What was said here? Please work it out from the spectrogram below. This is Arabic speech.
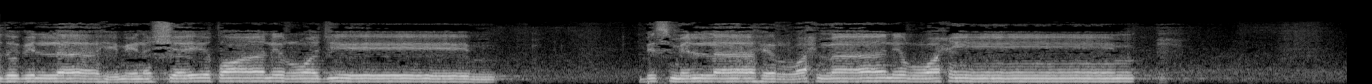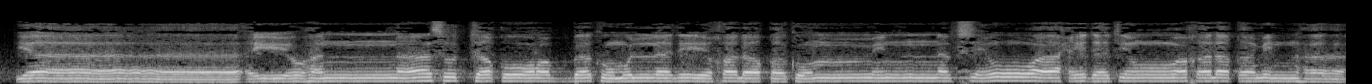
أعوذ بالله من الشيطان الرجيم. بسم الله الرحمن الرحيم. يا أيها الناس اتقوا ربكم الذي خلقكم من نفس واحدة وخلق منها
